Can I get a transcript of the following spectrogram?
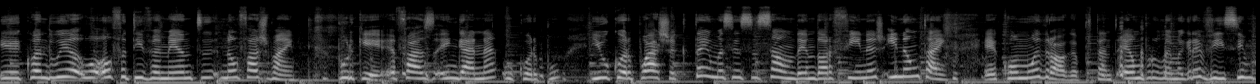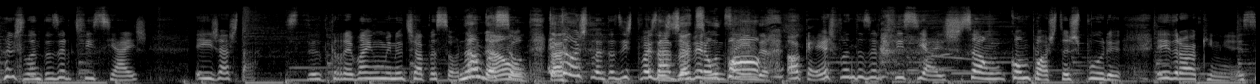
eh, quando ele olfativamente não faz bem. Porque faz, engana o corpo e o corpo acha que tem uma sensação de endorfinas e não tem. É como a droga. Portanto, é um problema gravíssimo as plantas artificiais e já está. Se decorrer bem, um minuto já passou. Não, não, passou. tá. Então as plantas, isto depois dá a 18 beber um pó. ainda. Ok, as plantas artificiais são compostas por hidróquinos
